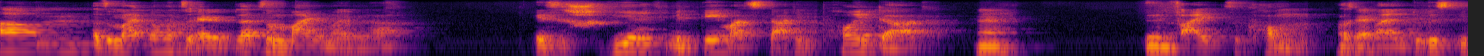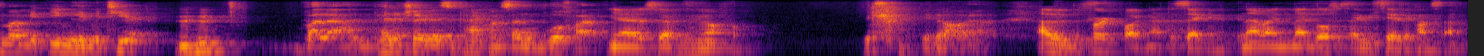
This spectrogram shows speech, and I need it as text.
Ähm, Also nochmal zu Eric Bledsoe, meiner Meinung nach ist es schwierig, mit dem als Starting Point Guard ja. weit zu kommen. Also, Okay. Weil du bist immer mit ihm limitiert, Mhm. weil er halt ein Penetrator ist und keinen konstanten Wurf hat. ja, das werfen sie mir auch vor. genau, ja. Also, the first point, not the second. Na, mein, mein Wurf ist eigentlich sehr, sehr konstant.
